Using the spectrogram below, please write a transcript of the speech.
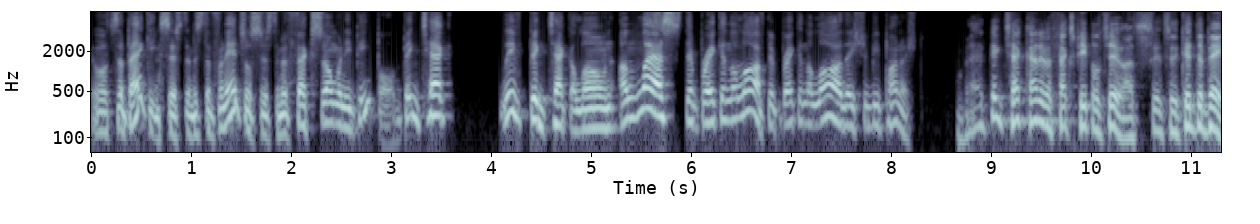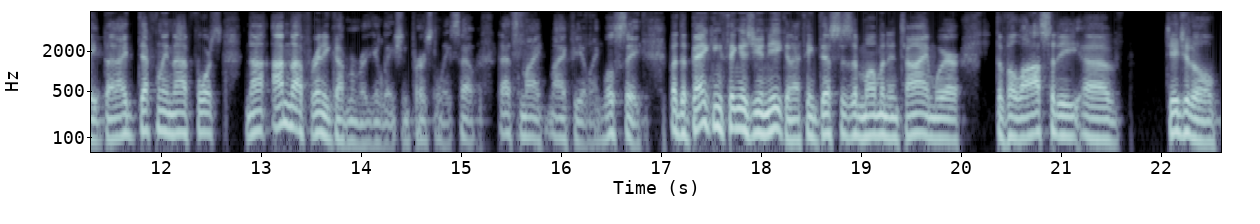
well, it's the banking system, it's the financial system, it affects so many people. Big tech, leave big tech alone unless they're breaking the law. If they're breaking the law, they should be punished. Big tech kind of affects people too. It's, it's a good debate, but I definitely not force, not, I'm not for any government regulation personally. So that's my, my feeling. We'll see. But the banking thing is unique. And I think this is a moment in time where the velocity of digital,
